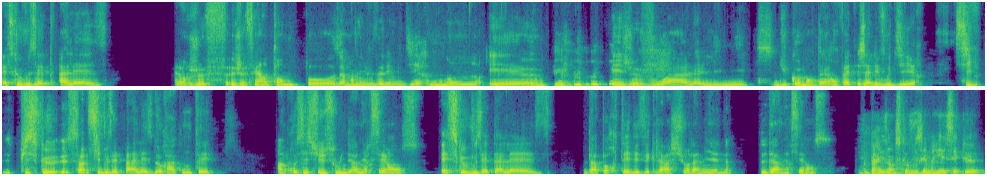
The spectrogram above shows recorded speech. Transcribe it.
Est-ce que vous êtes à l'aise alors, je, je fais un temps de pause. À mon avis, vous allez me dire non. Et, euh, et je vois la limite du commentaire, en fait. J'allais vous dire, si, puisque si vous n'êtes pas à l'aise de raconter un processus ou une dernière séance, est-ce que vous êtes à l'aise d'apporter des éclairages sur la mienne de dernière séance? Par exemple, ce que vous aimeriez, c'est que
